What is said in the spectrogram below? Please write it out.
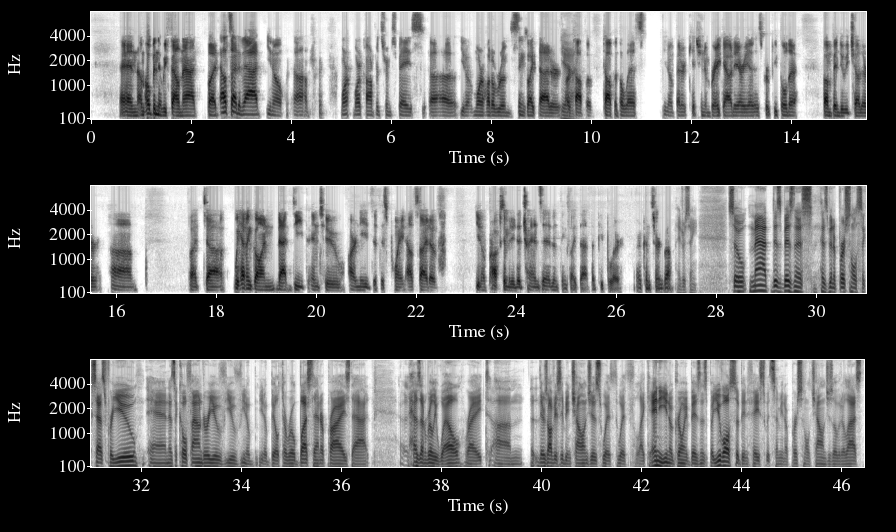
And I'm hoping that we found that. But outside of that, you know, um, more more conference room space, uh, you know, more huddle rooms, things like that are, yeah. are top of top of the list. You know, better kitchen and breakout areas for people to bump into each other. Um, but uh, we haven't gone that deep into our needs at this point outside of you know proximity to transit and things like that that people are are concerned about. Interesting. So, Matt, this business has been a personal success for you, and as a co-founder, you've you've you know you know built a robust enterprise that has done really well, right? Um, there's obviously been challenges with with like any you know growing business, but you've also been faced with some you know personal challenges over the last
